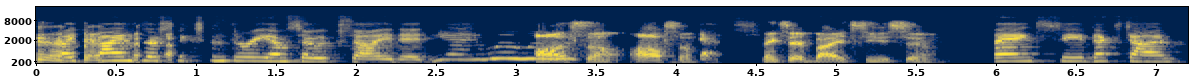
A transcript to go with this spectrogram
My times are six and three. I'm so excited. Yay. Woo, woo, woo. awesome. Awesome. Yes. Thanks, everybody. See you soon. Thanks. See you next time.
